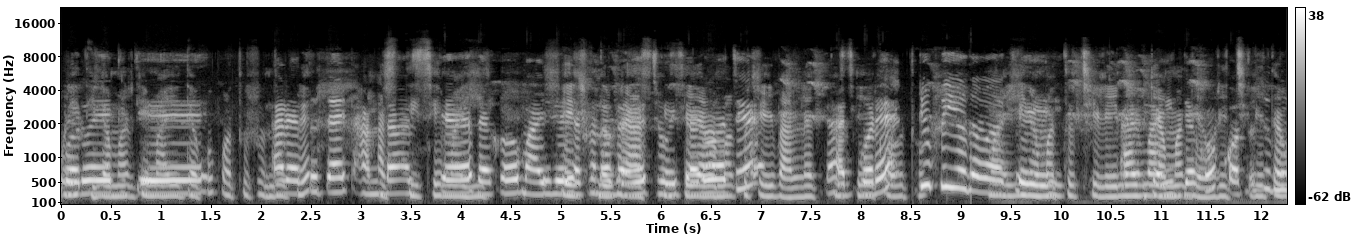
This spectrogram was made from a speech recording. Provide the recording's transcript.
করে বড় দিলাম আর কি। মায়ের দেখো কত সুন্দর আর এতটাই ঠান্ডা আসছে দেখো মায়ের এখনও গায়ে আর আমার আছে। ভালো লাগতেছে তারপরে টুপিও দেওয়া আছে। আমার তো ছেলে না আমার দেখো কত ছেলে সুন্দর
